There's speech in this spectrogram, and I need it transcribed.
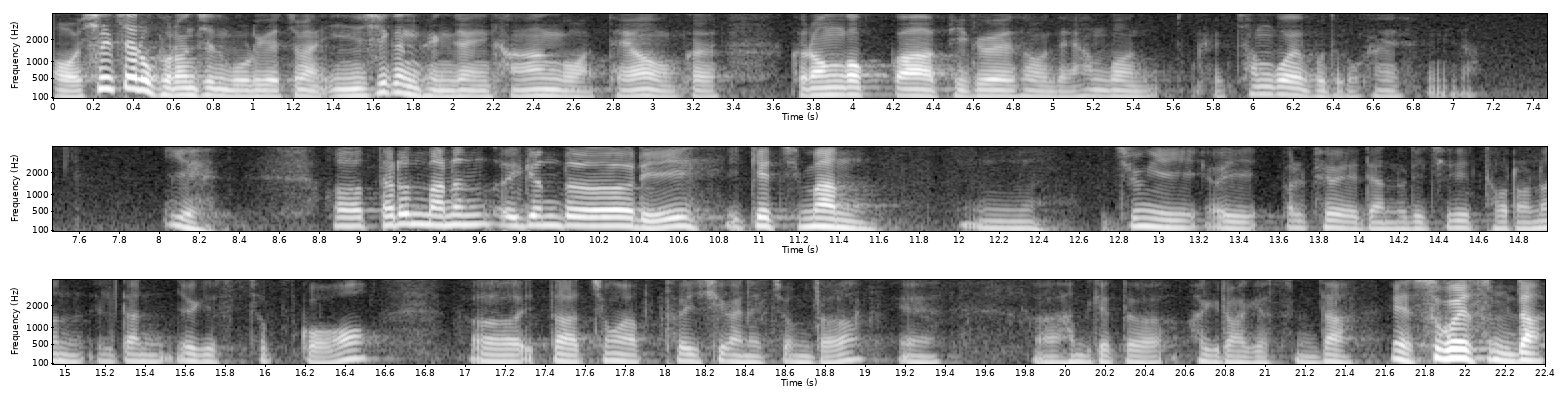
어, 실제로 그런지는 모르겠지만 인식은 굉장히 강한 것 같아요. 그러니까 그런 것과 비교해서 네, 한번 그 참고해 보도록 하겠습니다. 예, 어, 다른 많은 의견들이 있겠지만 음, 중위의 발표에 대한 우리 질의 토론은 일단 여기서 접고 어, 이따 종합 토의 시간에 좀더 예, 어, 함께 더 하기로 하겠습니다. 예, 수고했습니다.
